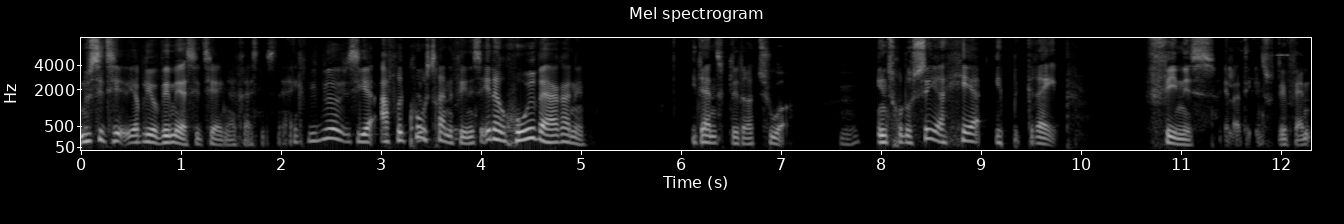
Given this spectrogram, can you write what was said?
nu citerer, jeg bliver ved med at citere Inger Christensen. Ikke? Vi bliver sige, at afrikostræerne findes. Et af hovedværkerne i dansk litteratur Mhm. introducerer her et begreb, findes, eller det, det fan,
